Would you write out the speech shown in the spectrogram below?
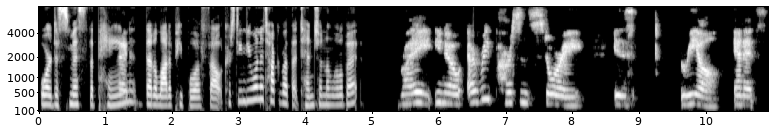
or dismiss the pain that a lot of people have felt. Christine, do you want to talk about that tension a little bit? Right. You know, every person's story is real and it's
